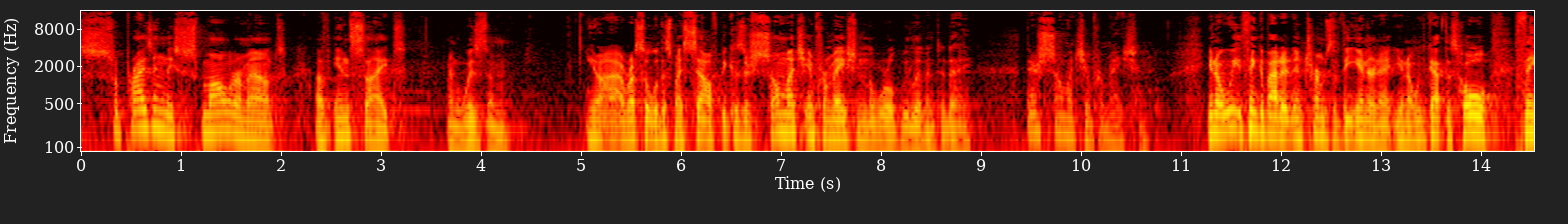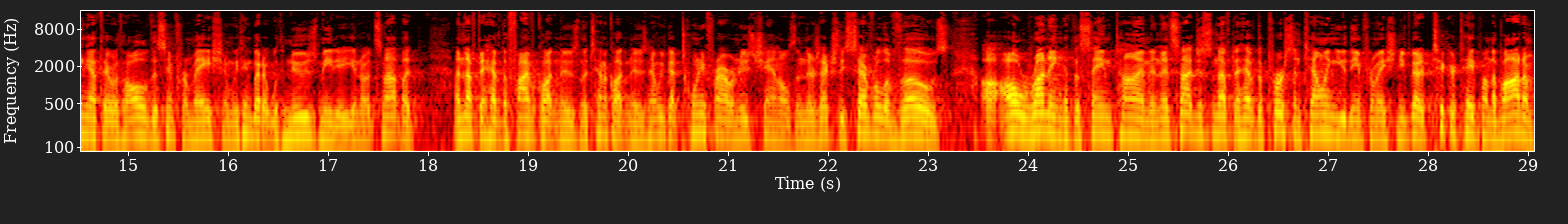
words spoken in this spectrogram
surprisingly smaller amount of insight and wisdom. You know, I wrestle with this myself because there's so much information in the world we live in today. There's so much information. You know, we think about it in terms of the internet. You know, we've got this whole thing out there with all of this information. We think about it with news media. You know, it's not like enough to have the 5 o'clock news and the 10 o'clock news. Now we've got 24 hour news channels, and there's actually several of those uh, all running at the same time. And it's not just enough to have the person telling you the information. You've got a ticker tape on the bottom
